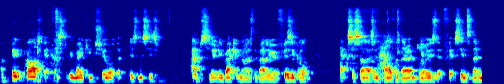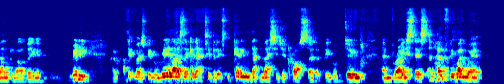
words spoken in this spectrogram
a big part of it has to be making sure that businesses absolutely recognise the value of physical exercise and health of their employees that fits into their mental well-being and really I think most people realise they're connected, but it's getting that message across so that people do embrace this. And hopefully, when we're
